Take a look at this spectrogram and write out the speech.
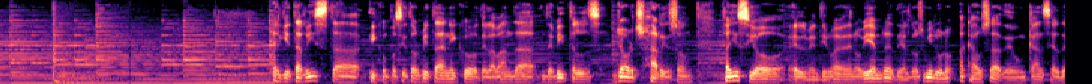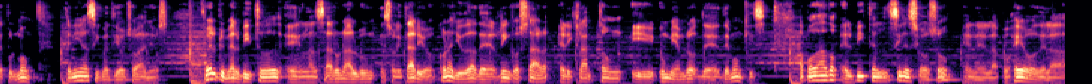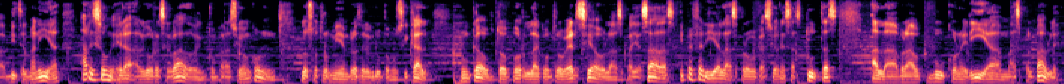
El guitarrista y compositor británico de la banda The Beatles, George Harrison, falleció el 29 de noviembre del 2001 a causa de un cáncer de pulmón. Tenía 58 años. Fue el primer Beatle en lanzar un álbum en solitario con ayuda de Ringo Starr, Eric Clapton y un miembro de The Monkees. Apodado el Beatle silencioso, en el apogeo de la Beatlemanía, Harrison era algo reservado en comparación con los otros miembros del grupo musical. Nunca optó por la controversia o las payasadas y prefería las provocaciones astutas a la bravuconería más palpable.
